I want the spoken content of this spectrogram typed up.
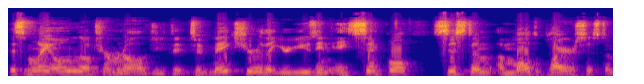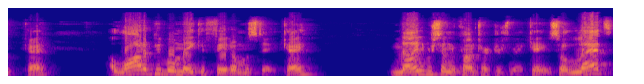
this is my own little terminology to, to make sure that you're using a simple system, a multiplier system. Okay a lot of people make a fatal mistake, okay? 90% of contractors make, okay? So let's,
